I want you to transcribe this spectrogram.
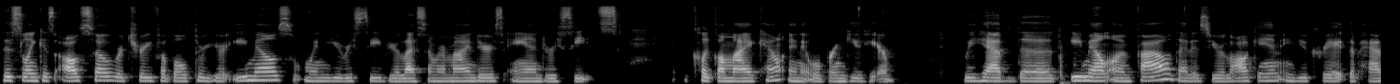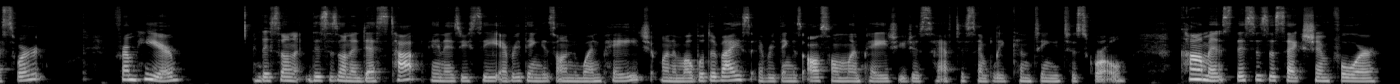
This link is also retrievable through your emails when you receive your lesson reminders and receipts. Click on My Account and it will bring you here. We have the email on file, that is your login, and you create the password. From here, this on this is on a desktop, and as you see, everything is on one page. On a mobile device, everything is also on one page. You just have to simply continue to scroll. Comments. This is a section for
